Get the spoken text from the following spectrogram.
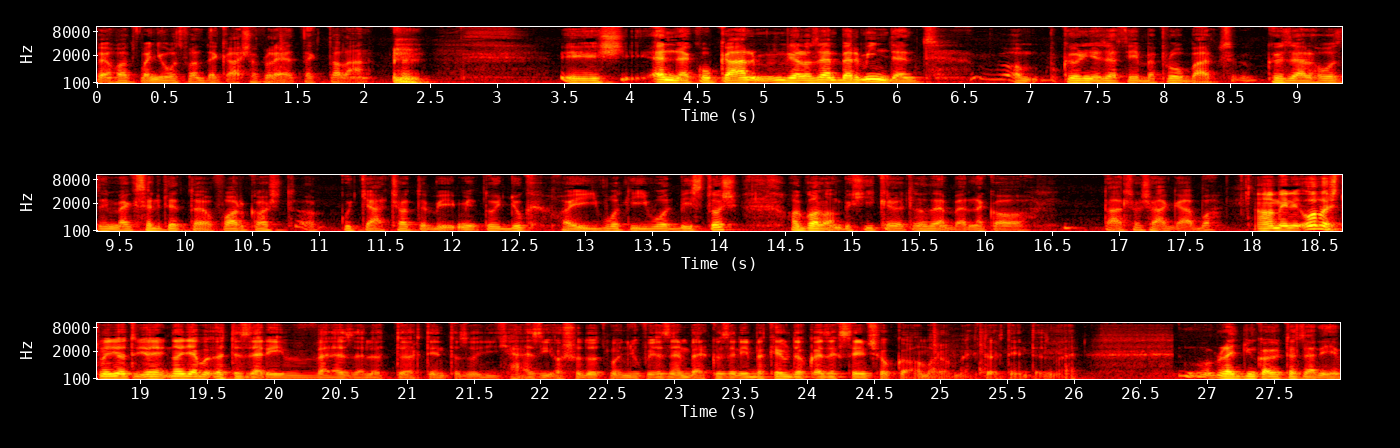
50-60-80 dekásak lehetnek talán. és ennek okán, mivel az ember mindent a környezetébe próbált közel hozni, megszerítette a farkast, a kutyát, stb., mint tudjuk, ha így volt, így volt biztos. A galamb is így került az embernek a társaságába. Én olvastam egy hogy nagyjából 5000 évvel ezelőtt történt az, hogy így háziasodott mondjuk, vagy az ember közelébe került, akkor ezek szerint sokkal hamarabb megtörtént ez már. Legyünk a 5000 év,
